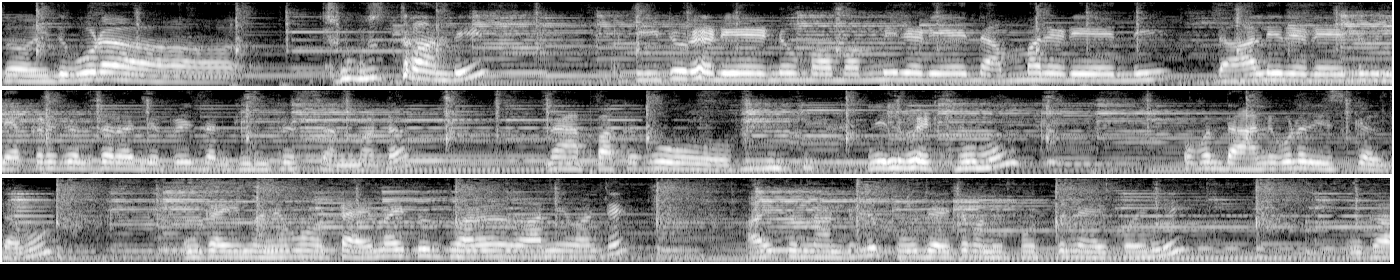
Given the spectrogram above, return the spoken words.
సో ఇది కూడా చూస్తుంది. టీటు రెడీ అయ్యిండు మా మమ్మీ రెడీ అయింది అమ్మ రెడీ అయింది డాలి రెడీ అయింది వీళ్ళు ఎక్కడికి వెళ్తారని చెప్పి దానికి ఇంట్రెస్ట్ అనమాట నా పక్కకు నిలబెట్టినాము. ఒక దాన్ని కూడా తీసుకెళ్తాము. ఇంకా మనమేమో టైం అవుతుంది త్వరగా కానివ్వంటే అవుతుంది అంటే పూజ అయితే మనకి పొద్దునే అయిపోయింది. ఇంకా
